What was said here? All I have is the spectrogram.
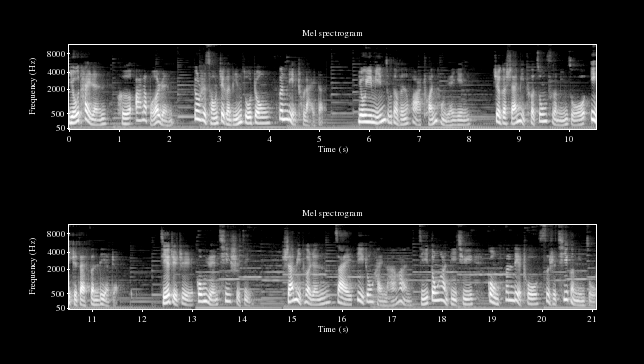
犹太人和阿拉伯人都是从这个民族中分裂出来的。由于民族的文化传统原因，这个闪米特棕色民族一直在分裂着。截止至公元七世纪，闪米特人在地中海南岸及东岸地区。共分裂出四十七个民族，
